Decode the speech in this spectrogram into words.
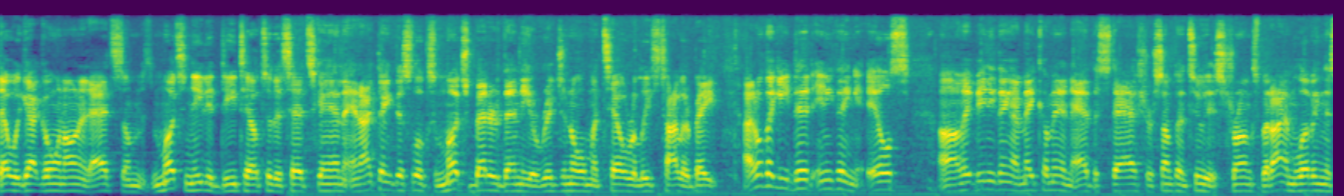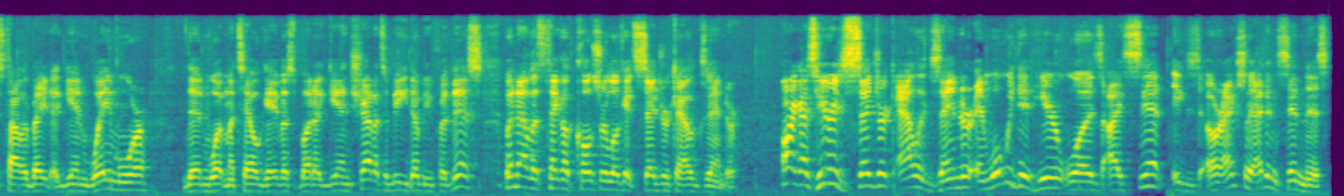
that we got going on. It adds some much needed detail to this head scan, and I think this looks much better than the original Mattel release Tyler Bate. I don't think he did anything else um, if anything, I may come in and add the stash or something to his trunks, but I am loving this Tyler Bate. Again, way more than what Mattel gave us, but again, shout out to BEW for this. But now let's take a closer look at Cedric Alexander. Alright guys, here is Cedric Alexander, and what we did here was I sent, or actually I didn't send this,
